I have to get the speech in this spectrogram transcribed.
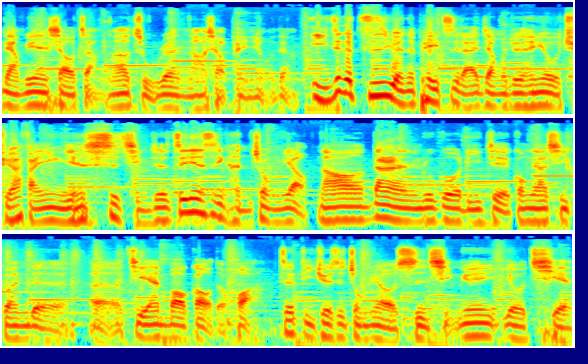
两边的校长，然后主任，然后小朋友这样。以这个资源的配置来讲，我觉得很有趣。它反映一件事情，就是这件事情很重要。然后当然，如果理解。公家机关的呃结案报告的话，这的确是重要的事情，因为有钱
